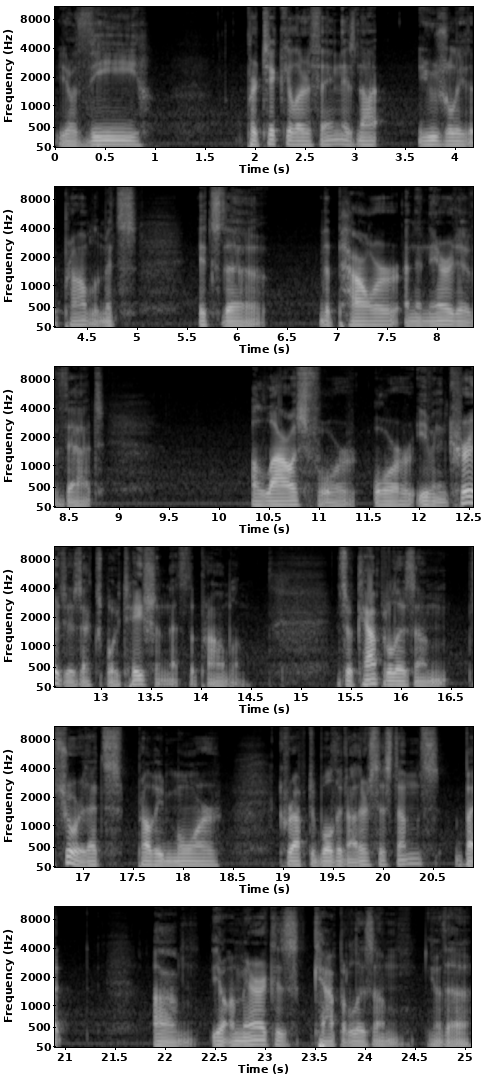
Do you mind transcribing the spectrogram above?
you know, the particular thing is not usually the problem. It's it's the the power and the narrative that allows for or even encourages exploitation that's the problem. And so capitalism, sure, that's probably more corruptible than other systems, but um, you know, America's capitalism, you know, the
